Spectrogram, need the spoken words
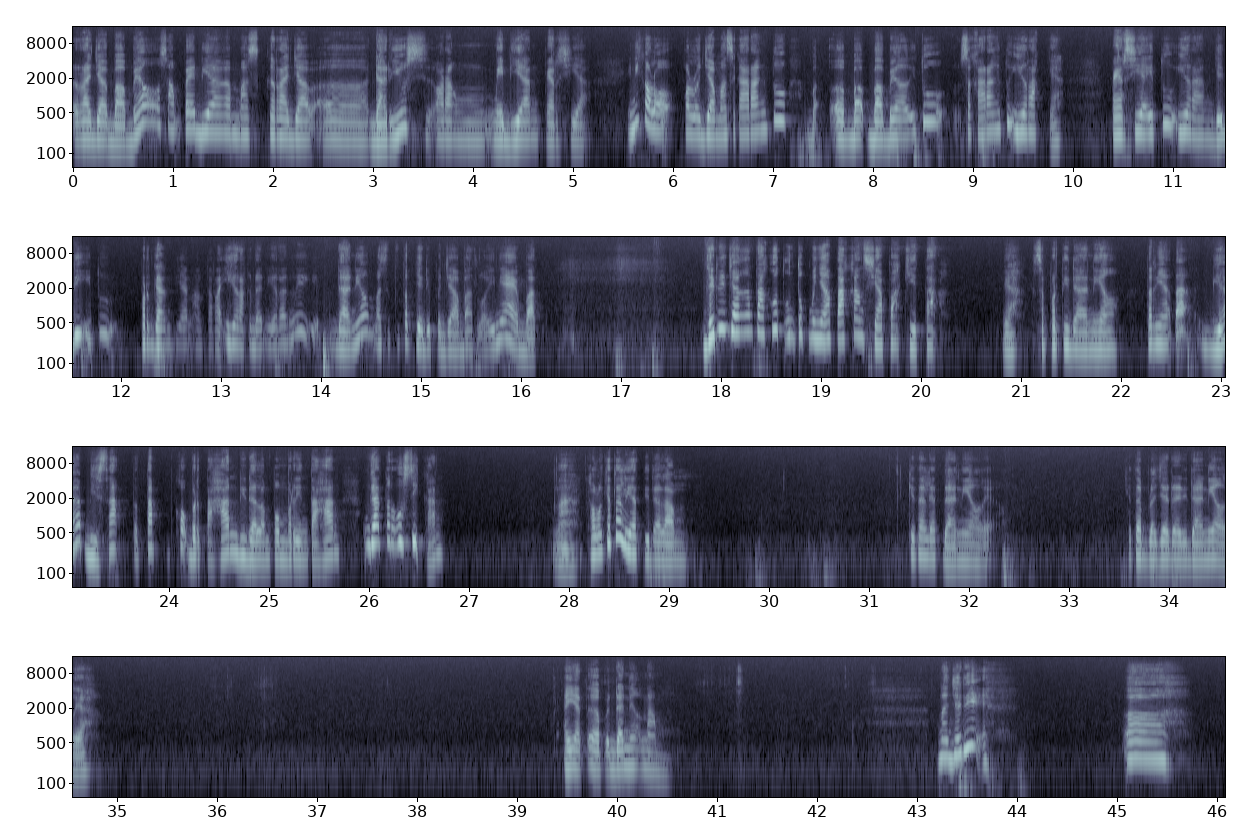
Raja Babel sampai dia mas ke Raja uh, Darius orang Median Persia. Ini kalau kalau zaman sekarang itu uh, Babel itu sekarang itu Irak ya, Persia itu Iran. Jadi itu pergantian antara Irak dan Iran ini Daniel masih tetap jadi pejabat loh. Ini hebat. Jadi jangan takut untuk menyatakan siapa kita, ya seperti Daniel. Ternyata dia bisa tetap kok bertahan di dalam pemerintahan, nggak terusik kan? Nah, kalau kita lihat di dalam kita lihat Daniel ya. Kita belajar dari Daniel ya. Ayat uh, Daniel 6. Nah, jadi uh,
